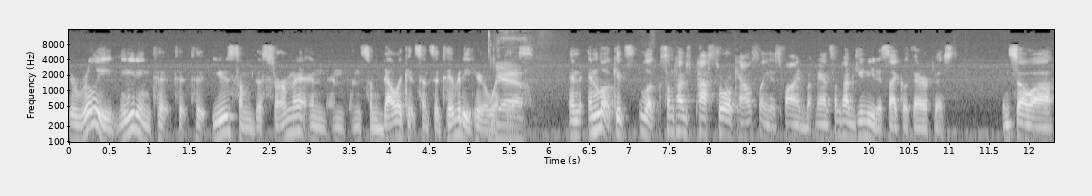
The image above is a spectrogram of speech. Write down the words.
you're really needing to, to, to use some discernment and, and, and some delicate sensitivity here with yeah. this. And and look, it's look, sometimes pastoral counseling is fine, but man, sometimes you need a psychotherapist. And so uh,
